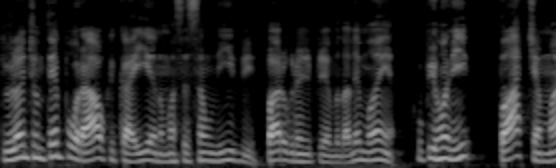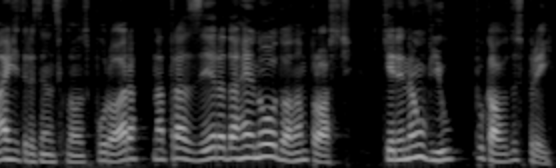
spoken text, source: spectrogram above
Durante um temporal que caía numa sessão livre para o Grande Prêmio da Alemanha, o Pironi bate a mais de 300 km por hora na traseira da Renault do Alain Prost, que ele não viu por causa do spray.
